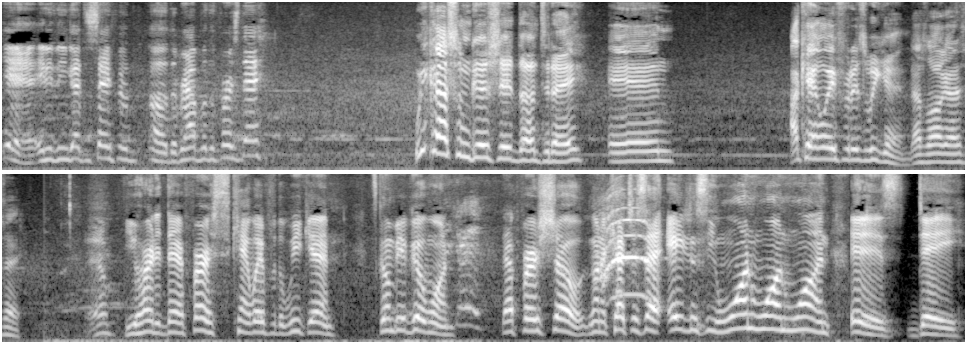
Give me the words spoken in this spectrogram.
yeah, anything you got to say for uh, the wrap of the first day? we got some good shit done today, and I can't wait for this weekend. That's all I gotta say. You heard it there first. Can't wait for the weekend. It's gonna be a good one. That first show, gonna catch us at Agency 111. It is day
